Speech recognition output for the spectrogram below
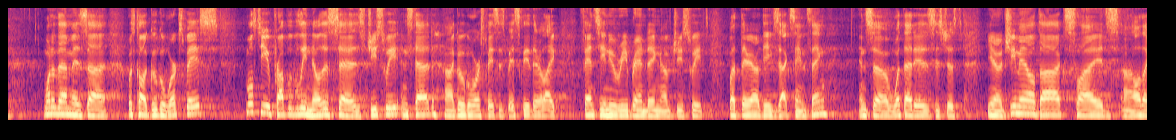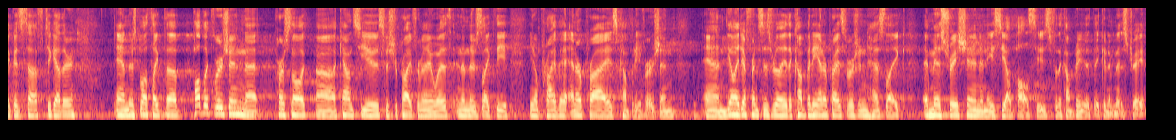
One of them is uh, what's called Google Workspace. Most of you probably know this as G Suite instead. Uh, Google Workspace is basically their like fancy new rebranding of G Suite, but they are the exact same thing. And so what that is is just you know Gmail, Docs, Slides, uh, all that good stuff together. And there's both like the public version that personal uh, accounts use, which you're probably familiar with, and then there's like the you know private enterprise company version. And the only difference is really the company enterprise version has like administration and ACL policies for the company that they can administrate.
